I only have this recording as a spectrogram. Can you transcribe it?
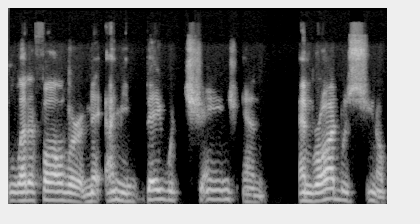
let it fall where it may i mean they would change and and rod was you know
